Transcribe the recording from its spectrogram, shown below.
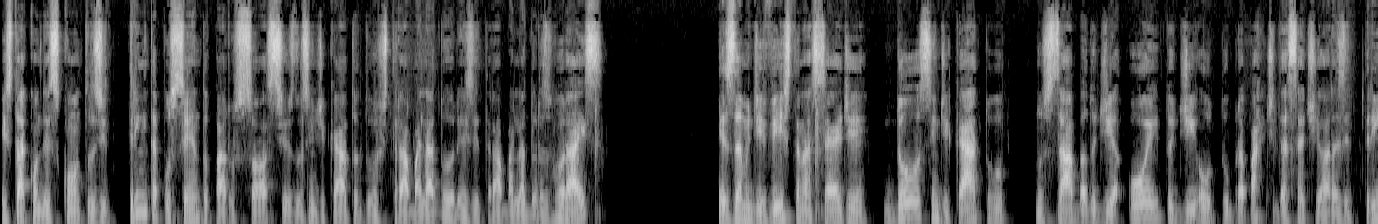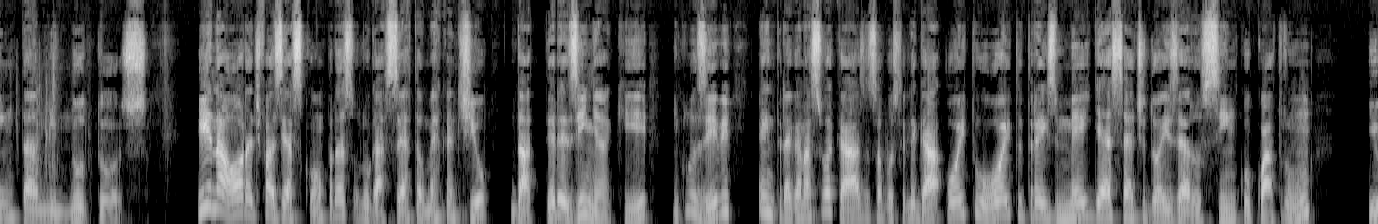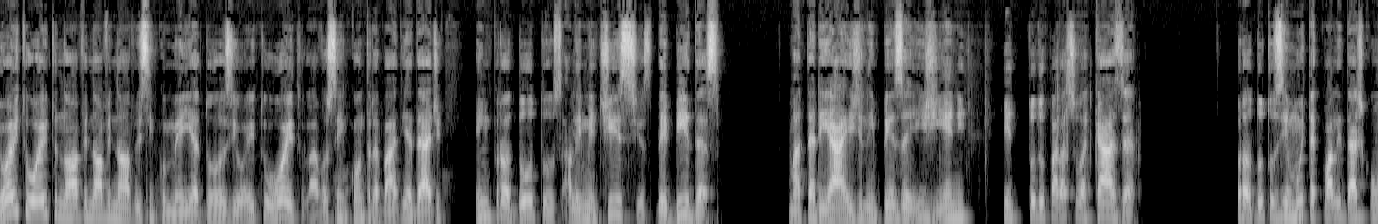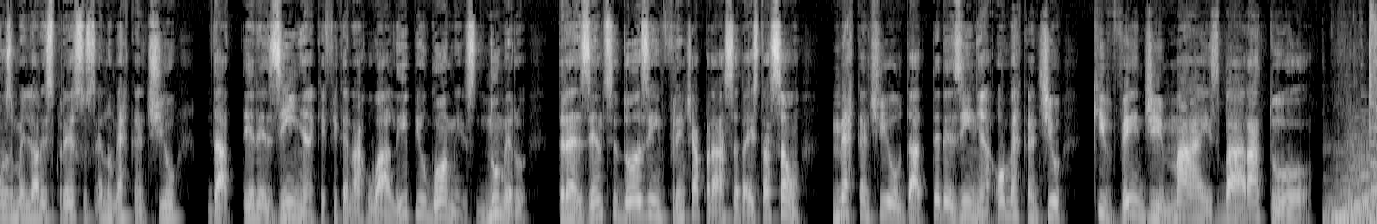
está com descontos de 30% para os sócios do Sindicato dos Trabalhadores e Trabalhadoras Rurais. Exame de vista na sede do sindicato no sábado, dia 8 de outubro, a partir das 7 horas e 30 minutos. E na hora de fazer as compras, o lugar certo é o Mercantil da Terezinha, que, inclusive, entrega na sua casa. É só você ligar 8836720541 e 88999561288. Lá você encontra variedade em produtos alimentícios, bebidas, materiais de limpeza e higiene e tudo para a sua casa. Produtos e muita qualidade com os melhores preços é no Mercantil da Terezinha, que fica na rua Alípio Gomes, número 312, em frente à Praça da Estação. Mercantil da Terezinha, o mercantil que vende mais barato.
